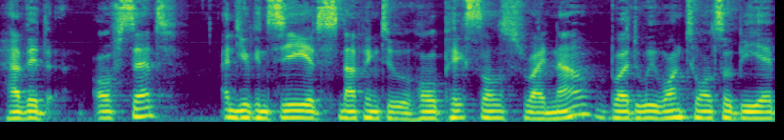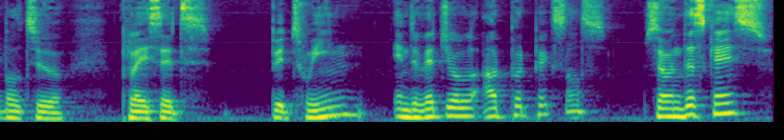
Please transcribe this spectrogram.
have it offset and you can see it's snapping to whole pixels right now, but we want to also be able to place it between individual output pixels. So in this case,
